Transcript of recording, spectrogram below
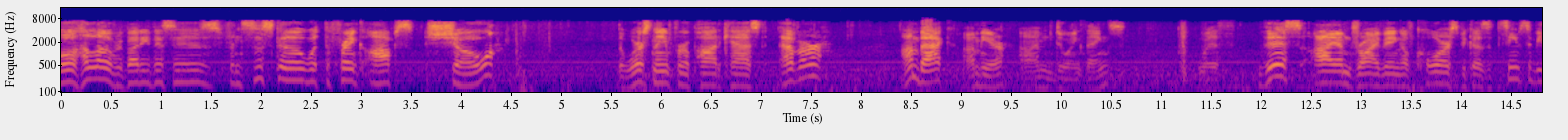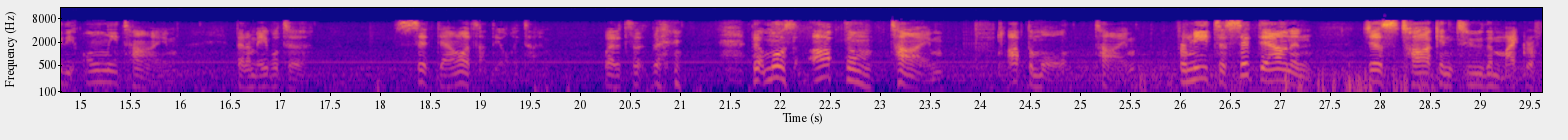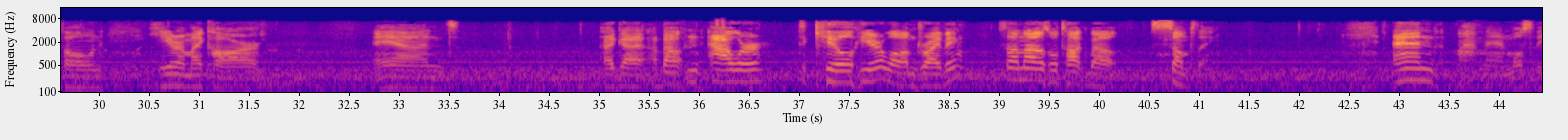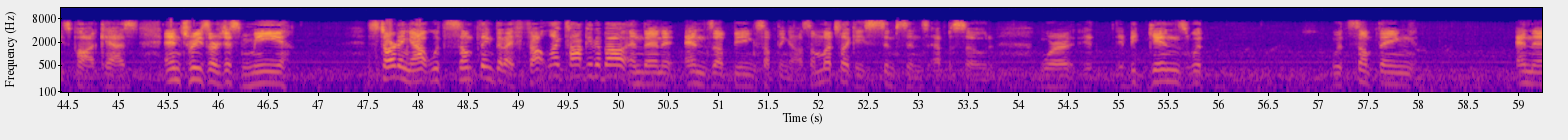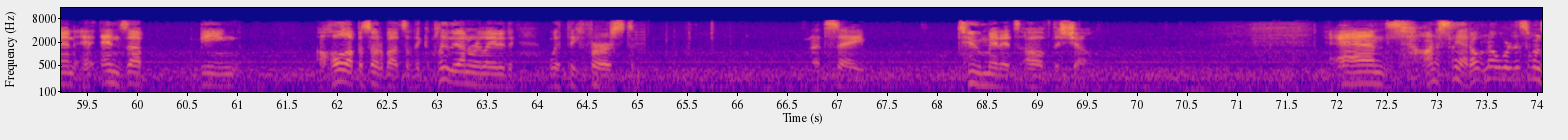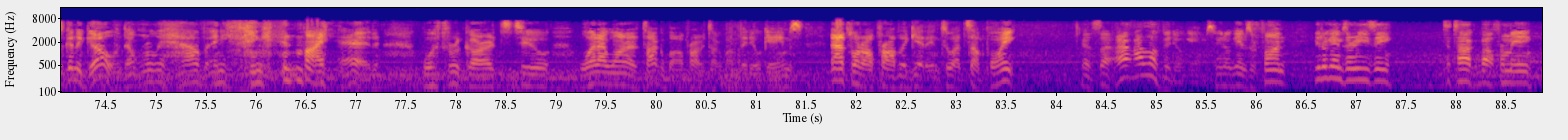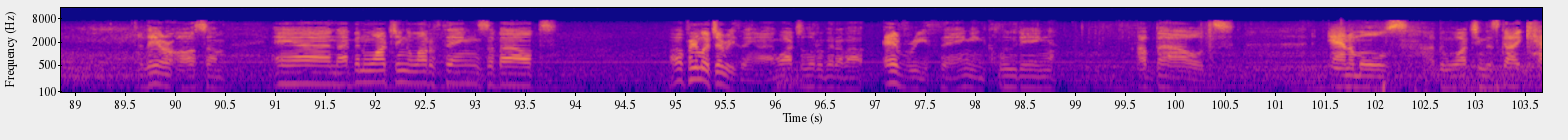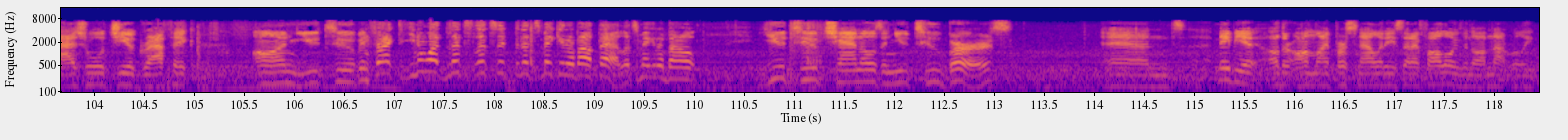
Well, hello everybody. This is Francisco with the Frank Ops Show. The worst name for a podcast ever. I'm back. I'm here. I'm doing things. With this, I am driving, of course, because it seems to be the only time that I'm able to sit down. Well, it's not the only time, but it's the, the, most optimum time, optimal time for me to sit down and just talking to the microphone here in my car. And I got about an hour to kill here while I'm driving. So I might as well talk about something. And, oh man, most of these podcast entries are just me starting out with something that I felt like talking about, and then it ends up being something else. I'm much like a Simpsons episode where it, it begins with with something and then it ends up being a whole episode about something completely unrelated with the first let's say two minutes of the show. And honestly i don't know where this one's going to go. I don't really have anything in my head with regards to what i wanted to talk about. I'll probably talk about video games. That's what i'll probably get into at some point. Because I, I love video games. Video games are fun Video games are easy to talk about for me. They are awesome. And I've been watching a lot of things about, well, pretty much everything. I watch a little bit about everything, including about animals. I've been watching this guy Casual Geographic on YouTube. In fact, you know what? Let's let's let's make it about that. Let's make it about YouTube channels and YouTubers and maybe other online personalities that I follow, even though I'm not really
